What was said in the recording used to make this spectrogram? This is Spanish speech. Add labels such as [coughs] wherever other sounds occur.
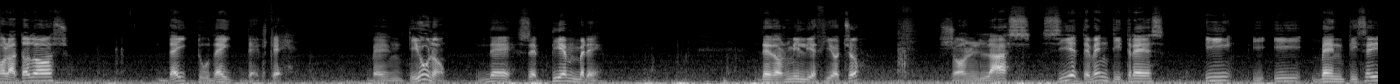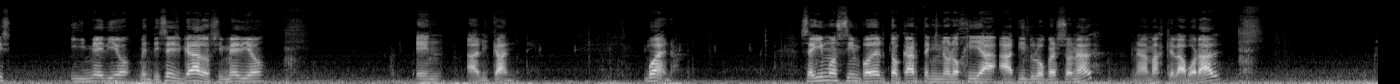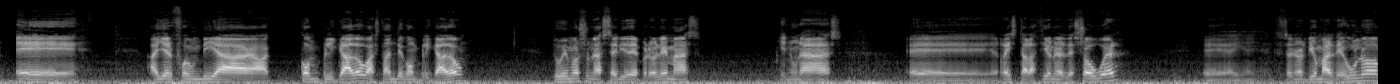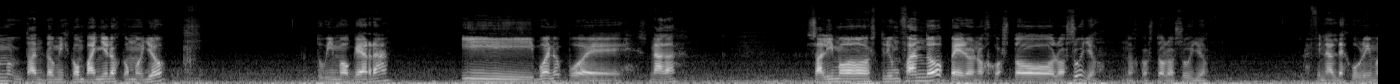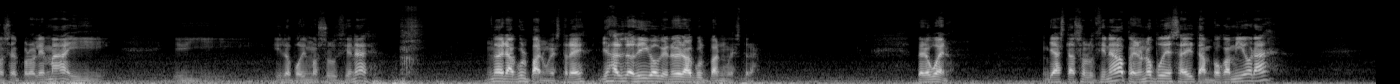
Hola a todos. Day to day del qué? 21 de septiembre de 2018. Son las 7.23 y, y, y 26 y medio, 26 grados y medio en Alicante. Bueno, seguimos sin poder tocar tecnología a título personal, nada más que laboral. Eh, ayer fue un día complicado, bastante complicado. Tuvimos una serie de problemas en unas eh, reinstalaciones de software. Eh, se nos dio más de uno, tanto mis compañeros como yo. Tuvimos guerra. Y bueno, pues nada. Salimos triunfando, pero nos costó lo suyo. Nos costó lo suyo. Al final descubrimos el problema y, y, y lo pudimos solucionar. No era culpa nuestra, ¿eh? Ya os lo digo que no era culpa nuestra. Pero bueno, ya está solucionado, pero no pude salir tampoco a mi hora.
